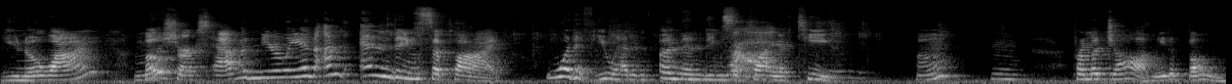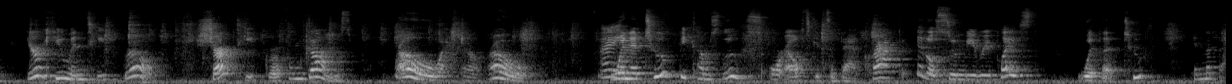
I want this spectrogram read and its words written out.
You know why? Most sharks have a nearly an unending supply. What if you had an unending supply of teeth? Hmm? From a jaw made of bone, your human teeth grow. Shark teeth grow from gums, row after row. When a tooth becomes loose or else gets a bad crack, it'll soon be replaced with a tooth in the back.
